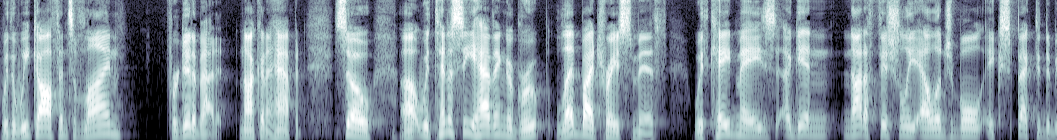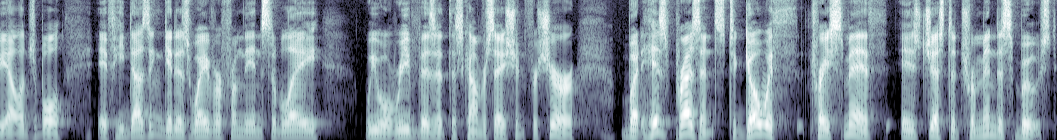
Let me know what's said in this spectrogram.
with a weak offensive line, forget about it. Not going to happen. So, uh, with Tennessee having a group led by Trey Smith, with Cade Mays, again, not officially eligible, expected to be eligible. If he doesn't get his waiver from the NCAA, we will revisit this conversation for sure. But his presence to go with Trey Smith is just a tremendous boost.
